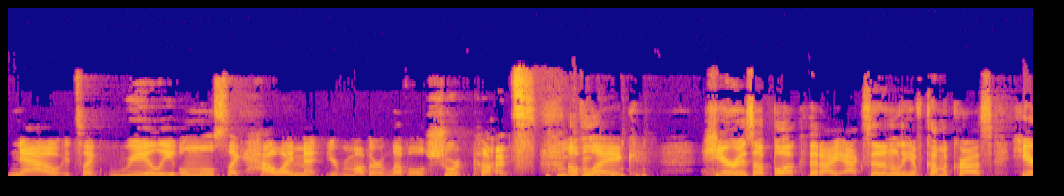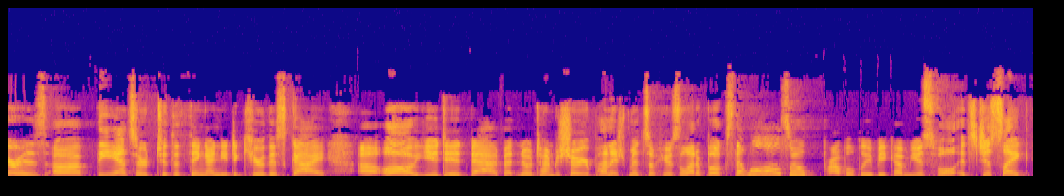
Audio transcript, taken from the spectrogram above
now it's like really almost like how I met your mother level shortcuts of like, here is a book that I accidentally have come across. Here is uh, the answer to the thing I need to cure this guy. Uh, oh, you did bad, but no time to show your punishment. So here's a lot of books that will also probably become useful. It's just like,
